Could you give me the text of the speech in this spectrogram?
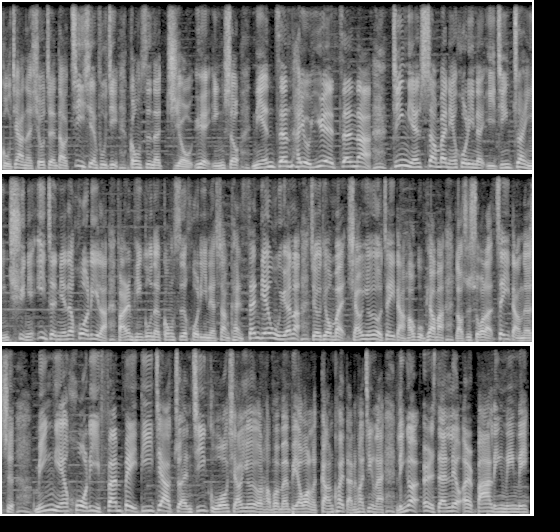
股价呢修正到季线附近，公司呢九月营收年增还有月增啊，今年上半年获利呢已经赚赢去年一整年的获利了。法人评估呢，公司获利呢上看三点五元了。最后听我们想要拥有这一档好股票吗？老师说了，这一档呢是明年获利翻倍低价转机股哦。想要拥有的好朋友们，不要忘了赶快。打电话进来，零二二三六二八零零零，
